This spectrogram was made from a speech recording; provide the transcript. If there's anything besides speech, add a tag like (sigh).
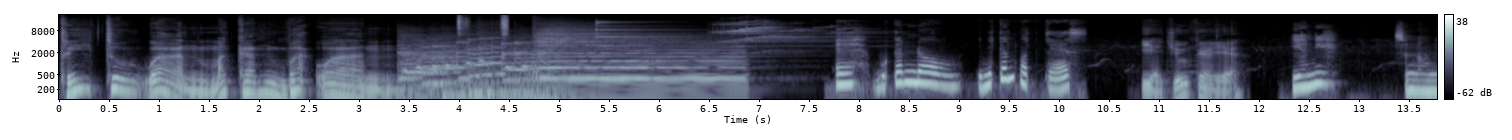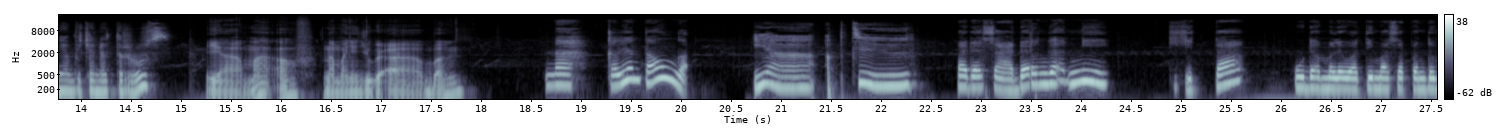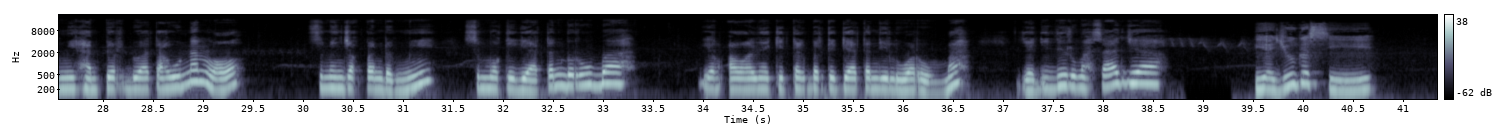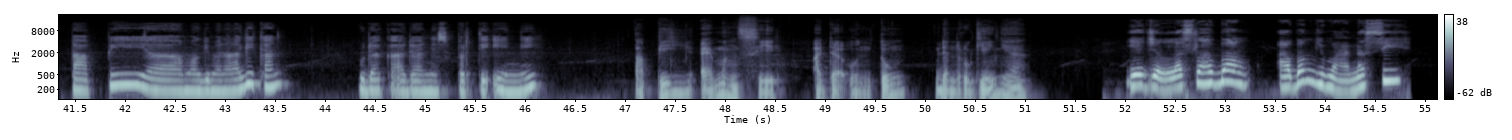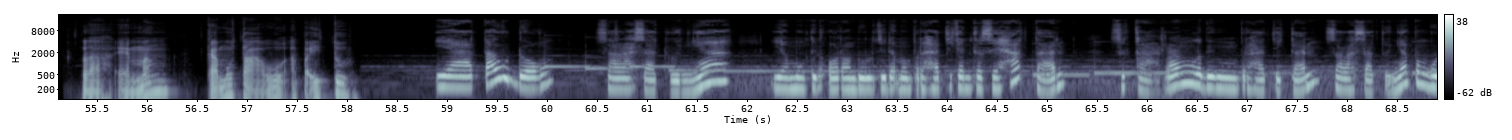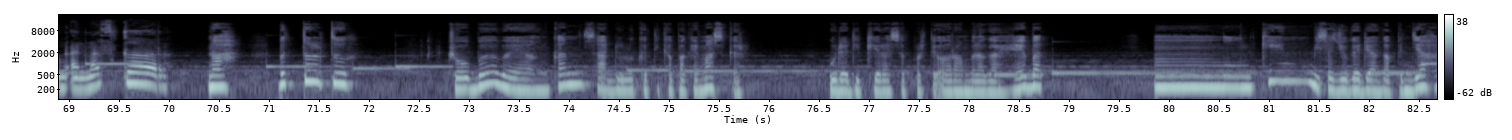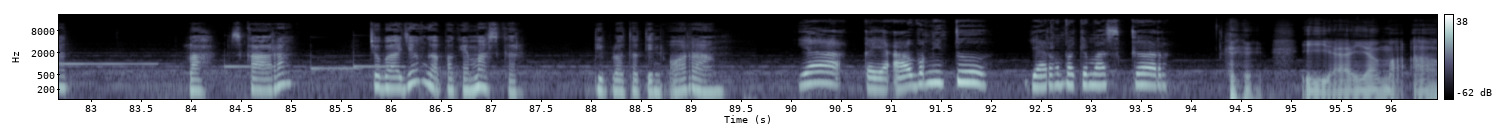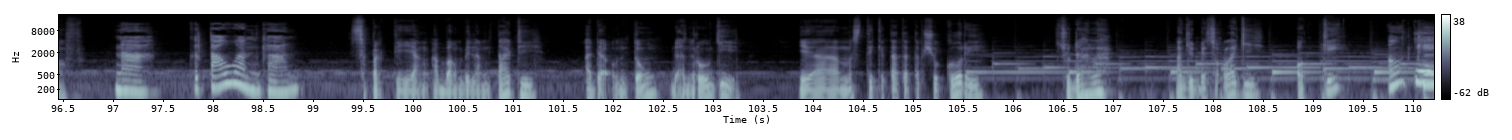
3, 2, 1, makan bakwan. Eh, bukan dong. Ini kan podcast. Iya juga ya. Iya nih, senangnya bercanda terus. Ya maaf, namanya juga abang. Nah, kalian tahu nggak? Iya, apa tuh? Pada sadar nggak nih? Kita udah melewati masa pandemi hampir 2 tahunan loh. Semenjak pandemi, semua kegiatan berubah. Yang awalnya kita berkegiatan di luar rumah, jadi di rumah saja. Iya juga sih. Tapi ya mau gimana lagi kan? Udah keadaannya seperti ini. Tapi emang sih ada untung dan ruginya. Ya jelas lah bang, abang gimana sih? Lah emang kamu tahu apa itu? Ya tahu dong, salah satunya yang mungkin orang dulu tidak memperhatikan kesehatan, sekarang lebih memperhatikan salah satunya penggunaan masker. Nah, betul tuh. Coba bayangkan saat dulu ketika pakai masker. Udah dikira seperti orang belaga hebat. Hmm, mungkin bisa juga dianggap penjahat. Lah, sekarang coba aja nggak pakai masker. Dipelototin orang. Ya, kayak abang itu, jarang pakai masker. (laughs) iya ya maaf. Nah, ketahuan kan? Seperti yang abang bilang tadi, ada untung dan rugi. Ya mesti kita tetap syukuri. Sudahlah, lanjut besok lagi. Oke? Oke.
